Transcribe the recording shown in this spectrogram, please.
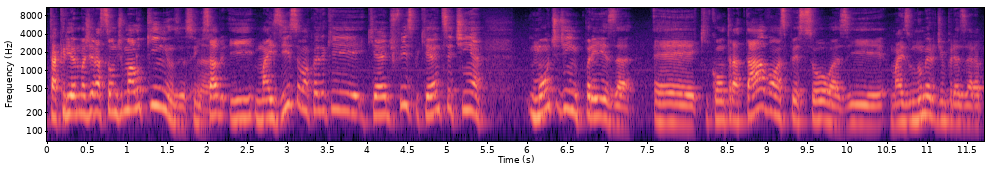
Tá criando uma geração de maluquinhos, assim, É. sabe? E, mas isso é uma coisa que, que é difícil, porque antes você tinha um monte de empresa é, que contratavam as pessoas, e mas o número de empresas era,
